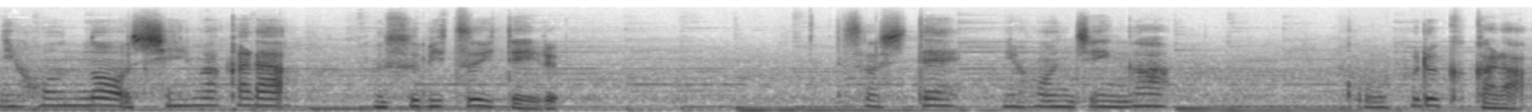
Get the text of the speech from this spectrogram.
日本の神話から結びついている。そして日本人がこう古くから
